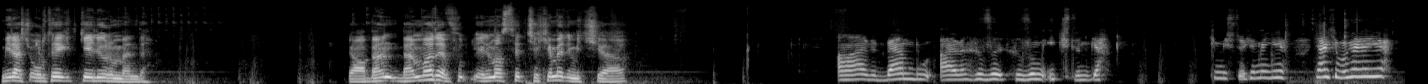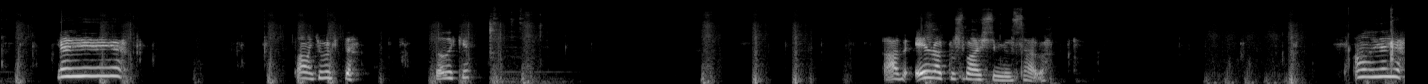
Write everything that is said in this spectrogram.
Miraç ortaya git geliyorum ben de. Ya ben ben var ya elmas set çekemedim hiç ya. Abi ben bu abi ben hızı hızımı içtim gel. Kim istiyor kim gel. Gel kim gel gel gel. Gel gel gel. Tamam kim gitti. Sıradaki. Abi en haklısını açtım Yunus abi. Al gel gel.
